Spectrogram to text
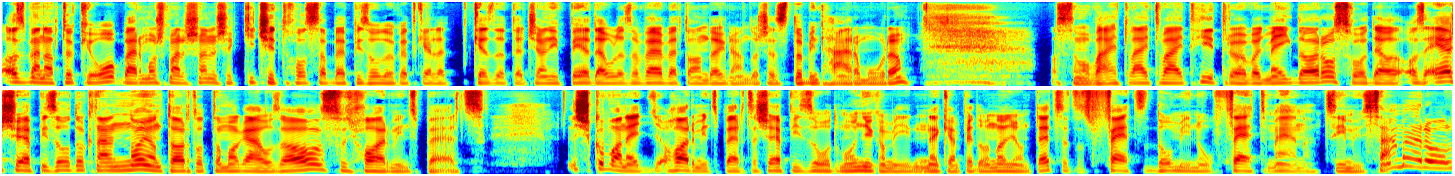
az benne tök jó, bár most már sajnos egy kicsit hosszabb epizódokat kellett kezdett el csinálni, például ez a Velvet Undergroundos, ez több mint három óra. Azt hiszem a White Light White Hitről, vagy melyik dalról szól, de az első epizódoknál nagyon tartotta magához ahhoz, hogy 30 perc. És akkor van egy 30 perces epizód mondjuk, ami nekem például nagyon tetszett, az Fats Domino Fat Man című számáról,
